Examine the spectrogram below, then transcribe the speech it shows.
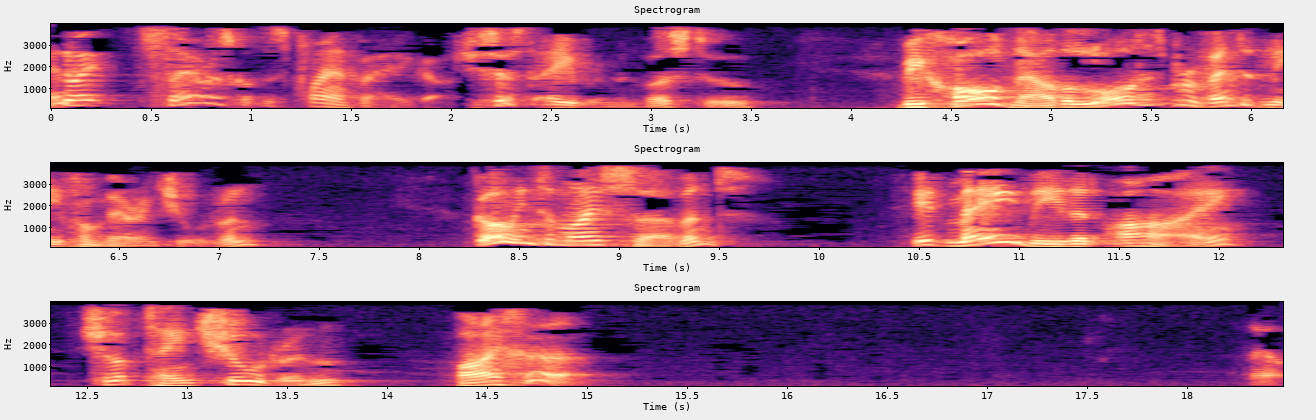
Anyway, Sarah's got this plan for Hagar. She says to Abram in verse 2, Behold now, the Lord has prevented me from bearing children. Go into my servant. It may be that I shall obtain children by her. Now,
